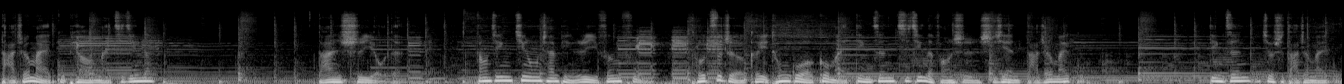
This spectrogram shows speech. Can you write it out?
打折买股票、买基金呢？答案是有的。当今金融产品日益丰富，投资者可以通过购买定增基金的方式实现打折买股。定增就是打折买股，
